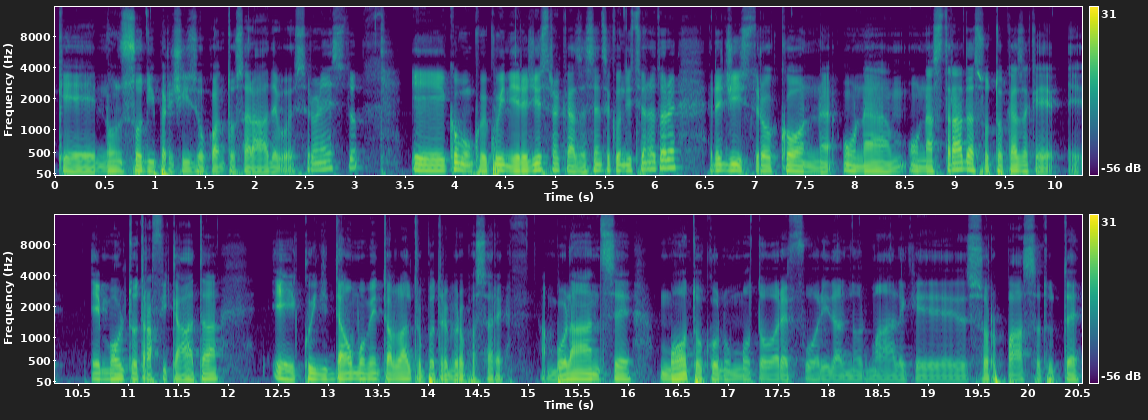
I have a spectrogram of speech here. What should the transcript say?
che non so di preciso quanto sarà, devo essere onesto. E comunque, quindi registro a casa senza condizionatore, registro con una, una strada sotto casa che è, è, molto trafficata e quindi da un momento all'altro potrebbero passare ambulanze, moto con un motore fuori dal normale che sorpassa tutte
